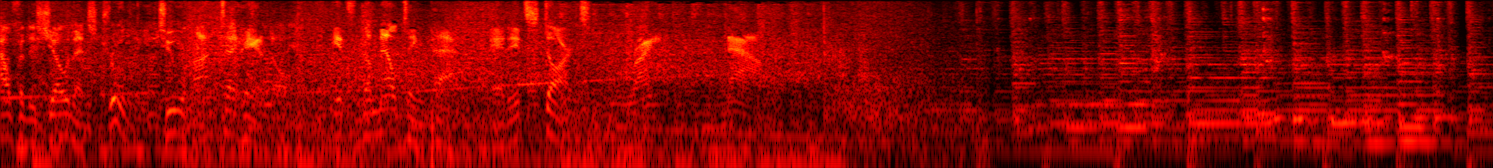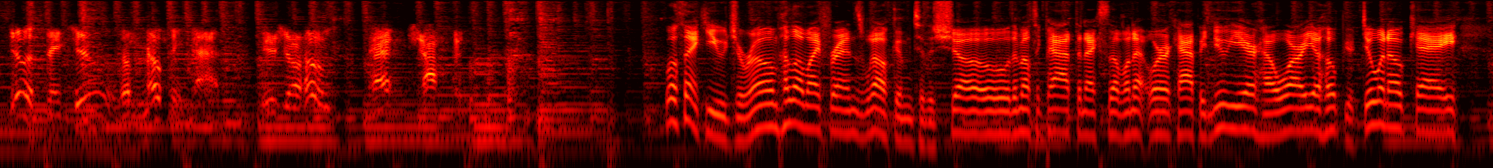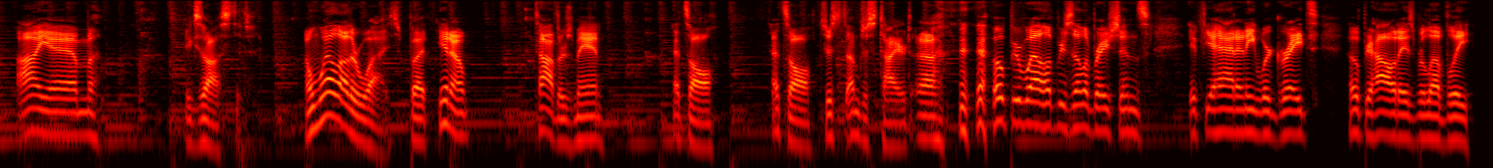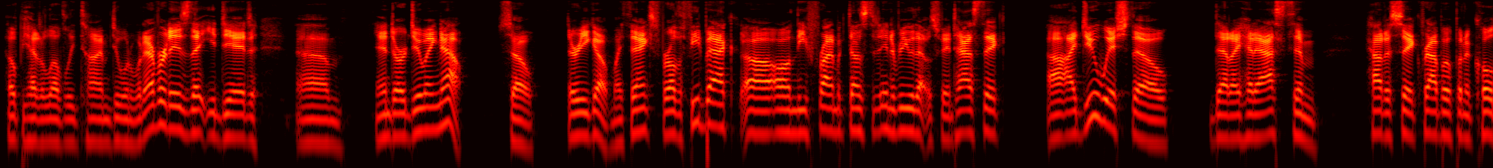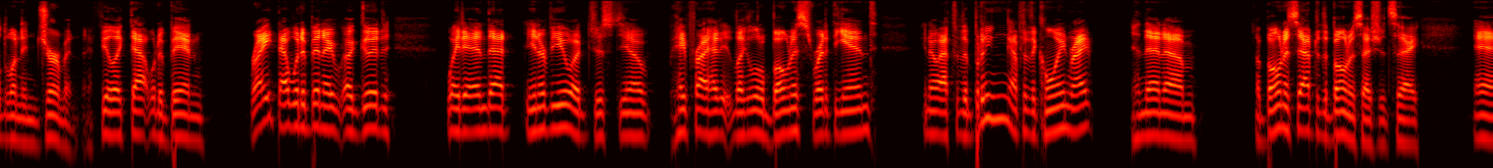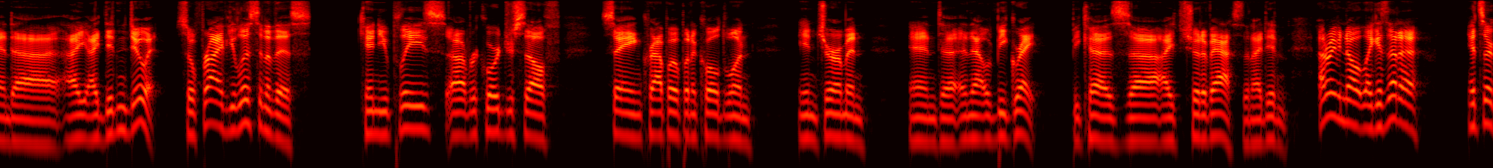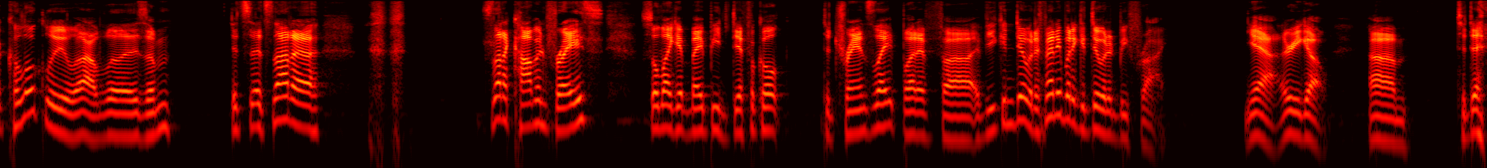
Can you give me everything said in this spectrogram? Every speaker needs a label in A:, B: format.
A: Now for the show that's truly too hot to handle. It's The Melting Pat, and it starts right now.
B: You're listening to The Melting Pat. Here's your host, Pat Johnson.
C: Well, thank you, Jerome. Hello, my friends. Welcome to the show, The Melting Pat, the Next Level Network. Happy New Year. How are you? Hope you're doing okay. I am exhausted. I'm well otherwise, but, you know, toddlers, man. That's all. That's all. Just I'm just tired. Uh, hope you're well. Hope your celebrations, if you had any, were great. Hope your holidays were lovely. Hope you had a lovely time doing whatever it is that you did um, and are doing now. So there you go. My thanks for all the feedback uh, on the Fry McDunstan interview. That was fantastic. Uh, I do wish, though, that I had asked him how to say crab open a cold one in German. I feel like that would have been right. That would have been a, a good way to end that interview. I just, you know, hey, Fry had like a little bonus right at the end, you know, after the bring, after the coin, right? And then um, a bonus after the bonus, I should say. And uh, I, I didn't do it. So, Fry, if you listen to this, can you please uh, record yourself saying "crap open a cold one" in German, and uh, and that would be great because uh, I should have asked and I didn't. I don't even know. Like, is that a? It's a colloquialism. It's it's not a. it's not a common phrase, so like it might be difficult to translate. But if uh, if you can do it, if anybody could do it, it'd be Fry. Yeah, there you go. Um, today.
